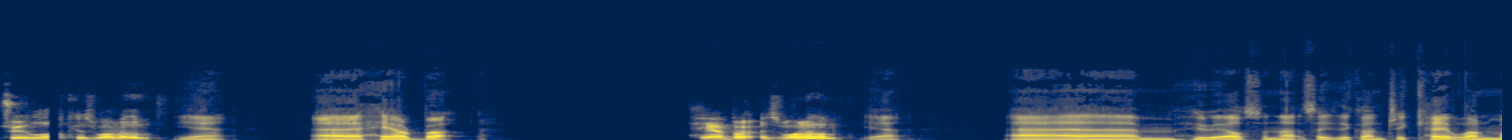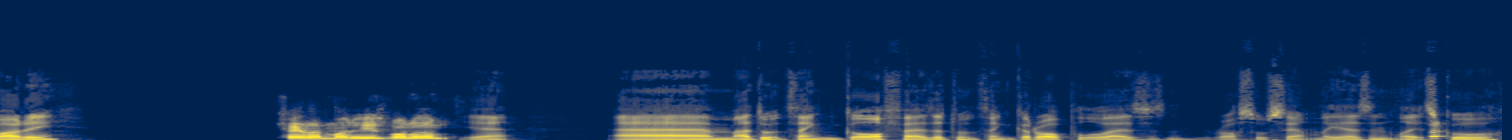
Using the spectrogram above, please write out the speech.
Drew Lock is one of them. yeah. Uh, Herbert, Herbert is one of them. yeah. Um, who else on that side of the country? Kyler Murray. Kyler Murray is one of them. Yeah. Um, I don't think Goff is. I don't think Garoppolo is. And Russell certainly isn't. Let's go.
